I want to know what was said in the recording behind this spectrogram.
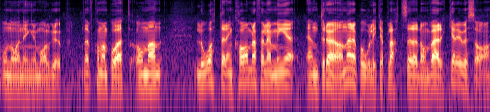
och nå en yngre målgrupp. Därför kom han på att om man låter en kamera följa med en drönare på olika platser där de verkar i USA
